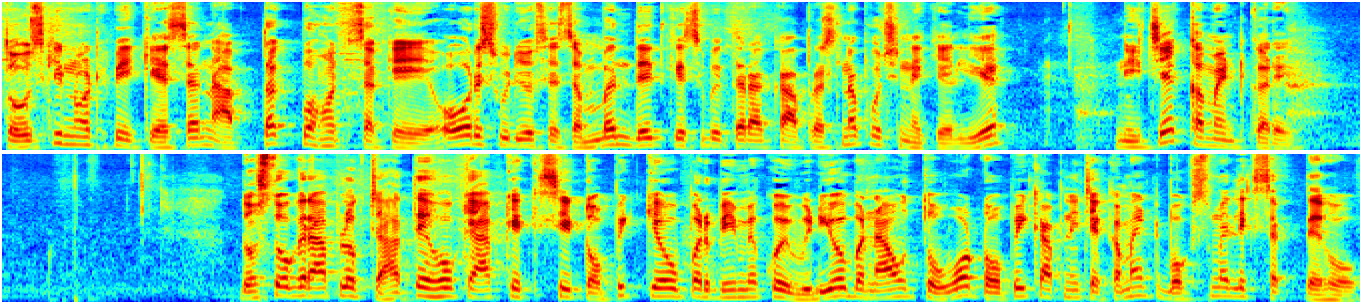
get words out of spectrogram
तो उसकी नोटिफिकेशन आप तक पहुँच सके। और इस वीडियो से संबंधित किसी भी तरह का प्रश्न पूछने के लिए नीचे कमेंट करें। दोस्तों, अगर आप लोग चाहते हो कि आपके किसी टॉपिक के ऊपर भी मैं कोई वीडियो बनाऊँ तो वो टॉपिक आप नीचे कमेंट बॉक्स में लिख सकते हो।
